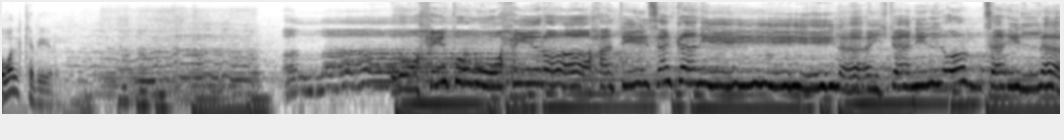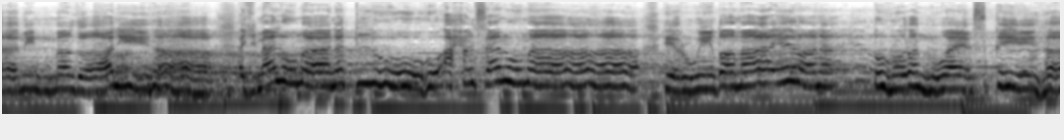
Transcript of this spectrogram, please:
هو الكبير. روحي طموحي راحتي سكني. لا أجتني الأنس إلا من مغانيها. أجمل ما نتلوه أحسن ما. يروي ضمائرنا طهرا ويسقيها.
